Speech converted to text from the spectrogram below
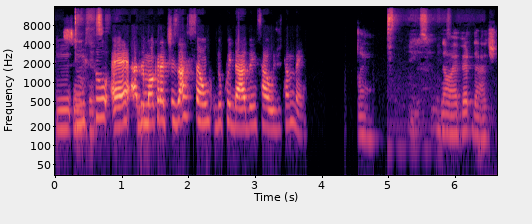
E Sim, isso é a democratização do cuidado em saúde também. É. Isso Não, é verdade.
